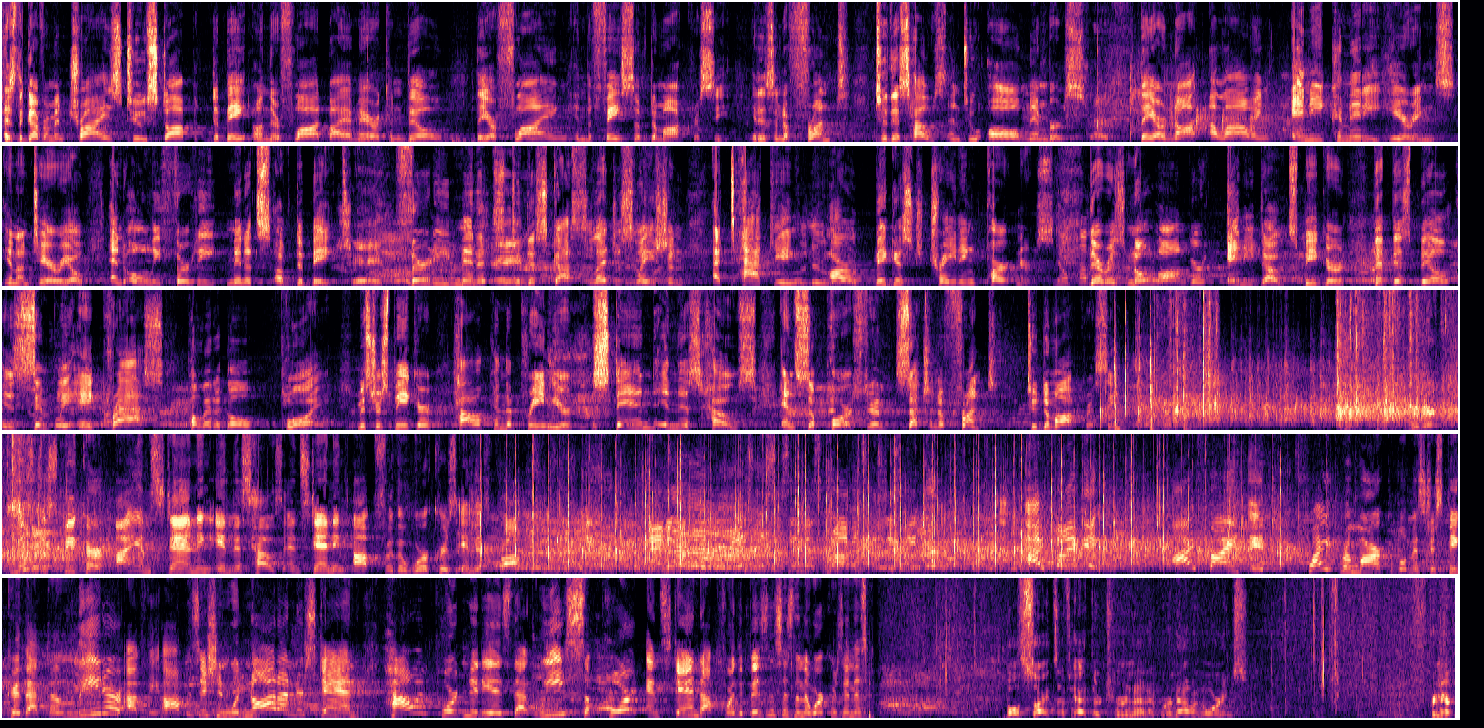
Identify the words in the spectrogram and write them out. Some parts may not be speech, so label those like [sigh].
As the government tries to stop debate on their flawed Buy American bill, they are flying in the face of democracy. It is an affront to this House and to all members. Right. They are not allowing any committee hearings in Ontario and only 30 minutes of debate. Shame. 30 minutes Shame. to discuss legislation attacking our biggest trading partners. No there is no longer any doubt, Speaker, that this bill is simply a crass political ploy. Mr. Speaker, how can the Premier stand in this House and support Question. such an affront to democracy? Mr. Speaker, I am standing in this House and standing up for the workers in this province. Quite remarkable, Mr. Speaker, that the Leader of the Opposition would not understand how important it is that we support and stand up for the businesses and the workers in this Both sides have had their turn at it. We're now in warnings. Premier.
